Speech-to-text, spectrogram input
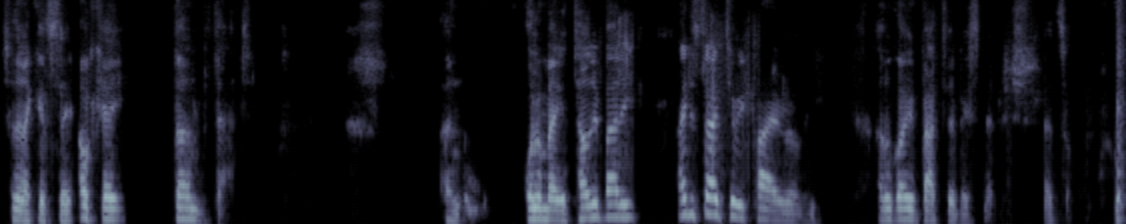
So then I could say, okay, done with that. And what am I going to tell everybody? I decided to retire early. I'm going back to the basement. That's all.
